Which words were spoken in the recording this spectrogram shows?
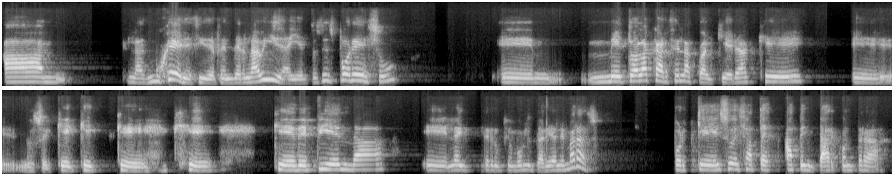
a um, las mujeres y defender la vida. Y entonces por eso em, meto a la cárcel a cualquiera que, eh, no sé, que, que, que, que, defienda eh, la interrupción voluntaria del embarazo, porque eso es atentar contra,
